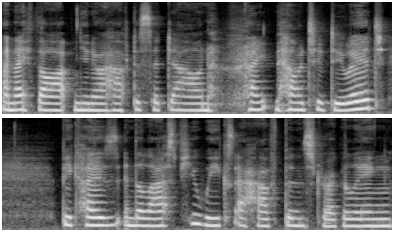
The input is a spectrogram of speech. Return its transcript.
and I thought, you know, I have to sit down right now to do it because in the last few weeks I have been struggling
